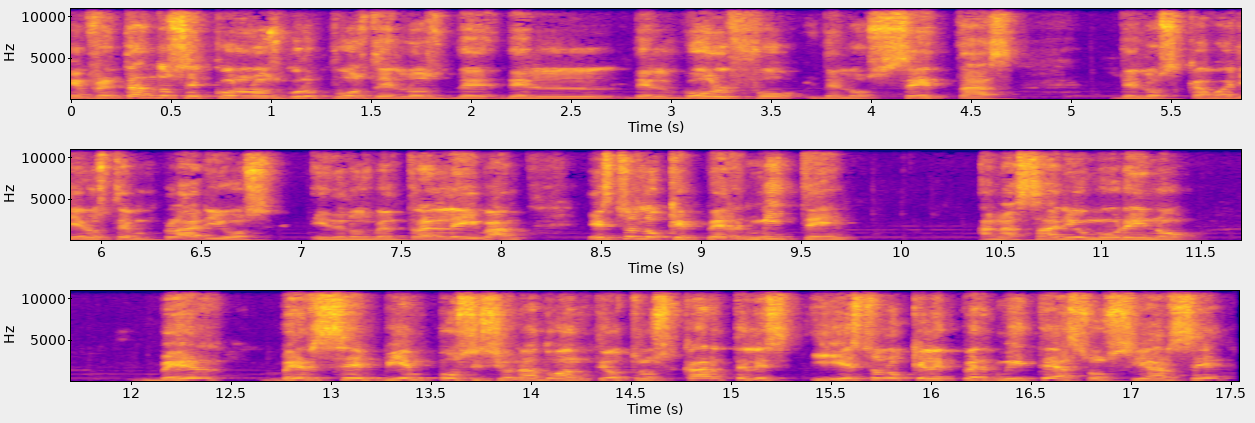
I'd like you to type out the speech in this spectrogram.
enfrentándose con los grupos de los del, Golfo, de los Zetas, de los Caballeros Templarios y de los Beltrán Leiva, esto es lo que permite a Nazario Moreno ver, verse bien posicionado ante otros cárteles y esto es lo que le permite asociarse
